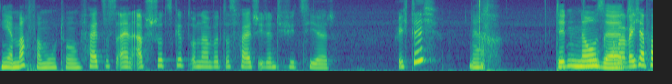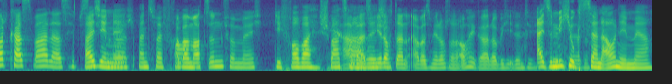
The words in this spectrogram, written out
Ja, mach Vermutung. Falls es einen Absturz gibt und dann wird das falsch identifiziert. Richtig? Ja. Didn't know that. Aber welcher Podcast war das? Ich Weiß ich gehört. nicht, waren zwei Frauen. Aber macht Sinn für mich. die Frau war Ja, aber ist schwarzhaarig. mir doch dann, aber ist mir doch dann auch egal, ob ich identifiziert also mich juckt's werde. dann auch nicht mehr.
